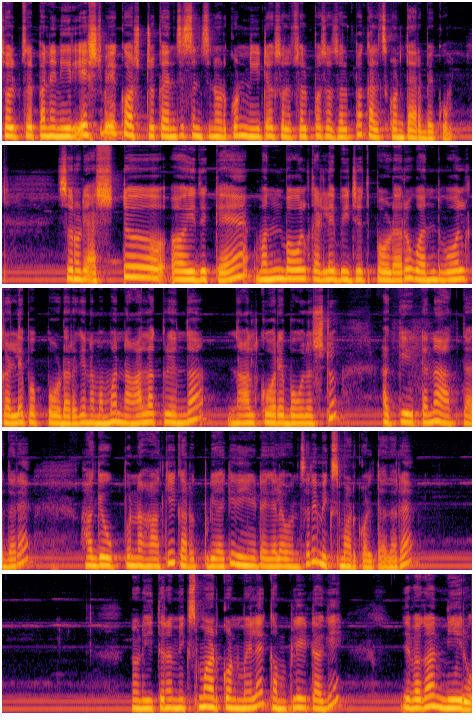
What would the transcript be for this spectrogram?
ಸ್ವಲ್ಪ ಸ್ವಲ್ಪನೇ ನೀರು ಎಷ್ಟು ಬೇಕೋ ಅಷ್ಟು ಕನ್ಸಿಸ್ಟೆನ್ಸಿ ನೋಡ್ಕೊಂಡು ನೀಟಾಗಿ ಸ್ವಲ್ಪ ಸ್ವಲ್ಪ ಸ್ವಲ್ಪ ಸ್ವಲ್ಪ ಕಲಿಸ್ಕೊಳ್ತಾ ಇರಬೇಕು. ಸೊ ನೋಡಿ ಅಷ್ಟು ಇದಕ್ಕೆ ಒಂದು ಬೌಲ್ ಕಡಲೆ ಬೀಜದ ಪೌಡರು, ಒಂದು ಬೌಲ್ ಕಡಲೆಪಪ್ಪು ಪೌಡರ್ಗೆ ನಮ್ಮಮ್ಮ ನಾಲ್ಕರಿಂದ ನಾಲ್ಕೂವರೆ ಬೌಲಷ್ಟು ಅಕ್ಕಿ ಹಿಟ್ಟನ್ನು ಹಾಕ್ತಾ ಇದ್ದಾರೆ. ಹಾಗೆ ಉಪ್ಪನ್ನು ಹಾಕಿ, ಖಾರದ ಪುಡಿ ಹಾಕಿ ನೀಟಾಗೆಲ್ಲ ಒಂದ್ಸರಿ ಮಿಕ್ಸ್ ಮಾಡ್ಕೊಳ್ತಾ ಇದ್ದಾರೆ. ನೋಡಿ, ಈ ಥರ ಮಿಕ್ಸ್ ಮಾಡ್ಕೊಂಡ್ಮೇಲೆ ಕಂಪ್ಲೀಟಾಗಿ ಇವಾಗ ನೀರು,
